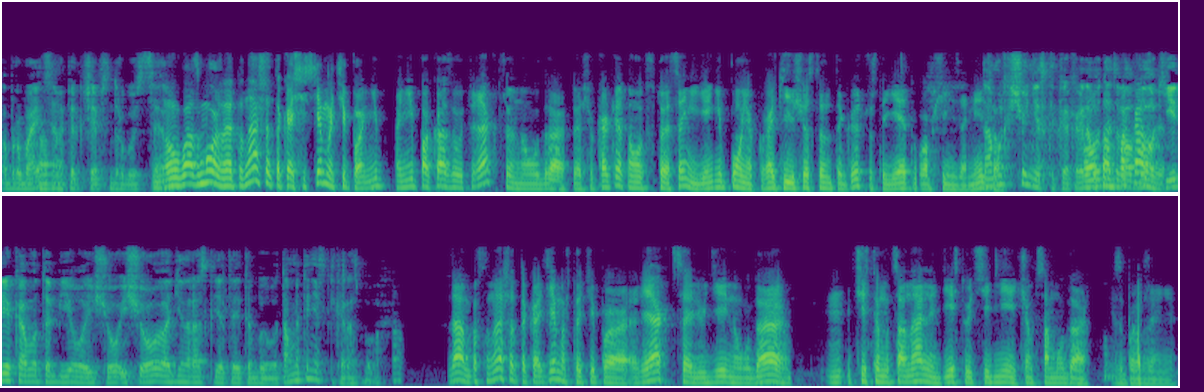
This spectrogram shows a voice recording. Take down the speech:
обрубается, мы переключаемся на другую сцену. Ну, возможно, это наша такая система, типа, они, они показывают реакцию на удар. То есть конкретно вот в той сцене я не понял, про какие еще сцены ты говоришь, потому что я этого вообще не заметил. Там их еще несколько. Когда Ну, вот там этого показывают. Валкирия кого-то била, еще, еще один раз где-то это было. Там это несколько раз было. Да, просто наша такая тема, что типа реакция людей на удар чисто эмоционально действует сильнее, чем сам удар изображения.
